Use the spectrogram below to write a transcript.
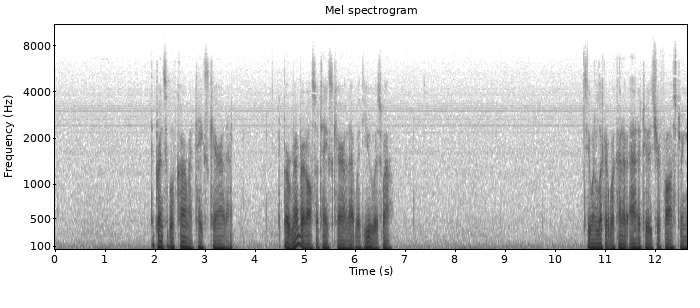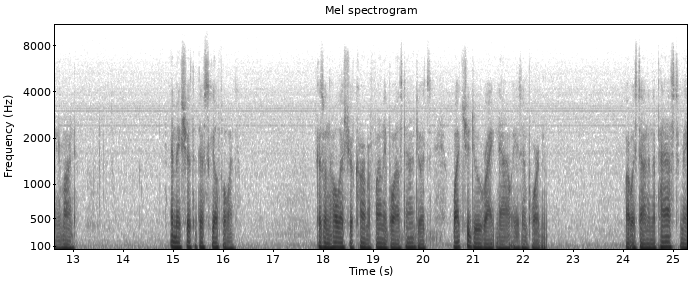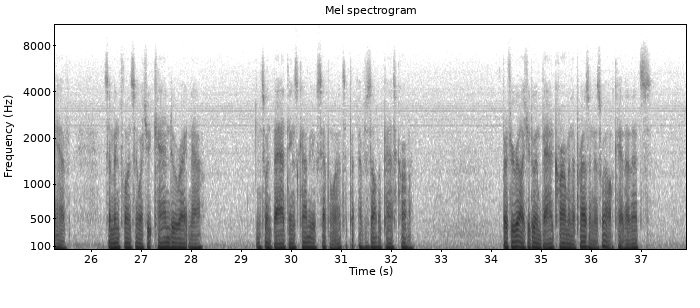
The principle of karma takes care of that. But remember, it also takes care of that with you as well. So you want to look at what kind of attitudes you're fostering in your mind. And make sure that they're skillful ones. Because when the whole issue of karma finally boils down to it, what you do right now is important. What was done in the past may have some influence on what you can do right now. And so when bad things come, you accept them. Well, that's a, a result of past karma. But if you realize you're doing bad karma in the present as well, okay, then that's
